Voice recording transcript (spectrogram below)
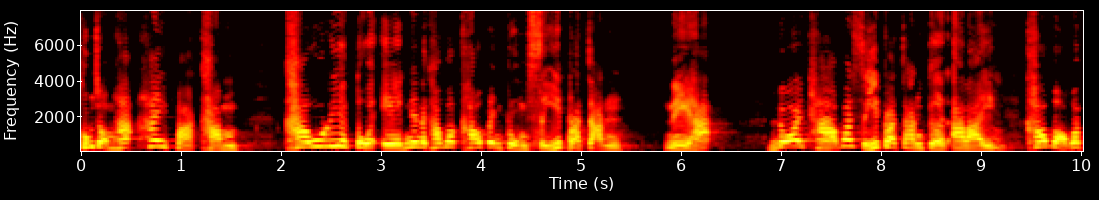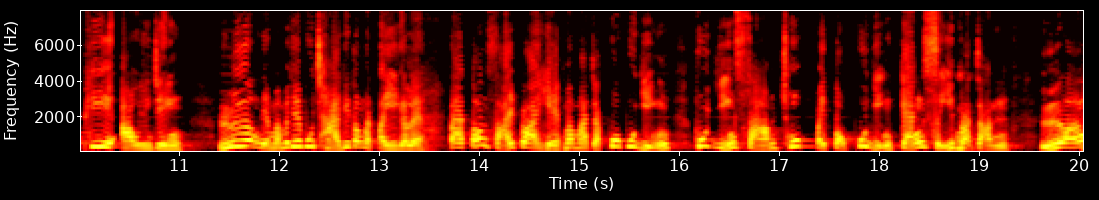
คุณผู้ชมฮะให้ปากคำเขาเรียกตัวเองเนี่ยนะครับว่าเขาเป็นกลุ่มสีประจันนี่ฮะโดยถามว่าสีประจันเกิดอะไร เขาบอกว่าพี่เอาจริง ๆ เรื่องเนี่ยมันไม่ใช่ผู้ชายที่ต้องมาตีกันเลย แต่ต้นสายปลายเหตุมันมาจากพวกผู้หญิง ผู้หญิงสามชุกไปตบผู้หญิงแก๊งสีประจัน หลัง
